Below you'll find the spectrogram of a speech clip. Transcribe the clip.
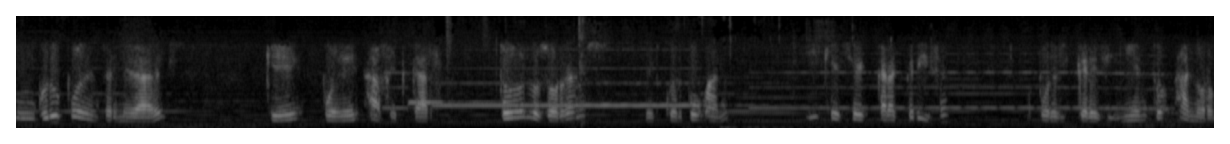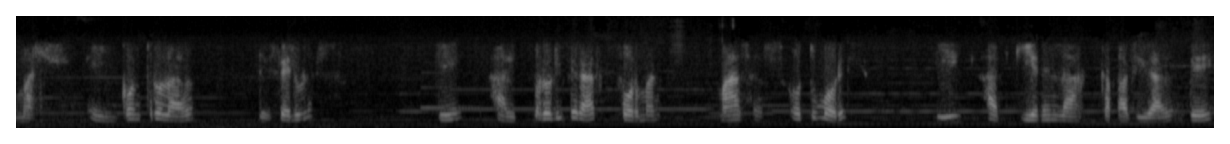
un grupo de enfermedades que puede afectar todos los órganos del cuerpo humano y que se caracteriza por el crecimiento anormal e incontrolado de células que al proliferar forman masas o tumores y adquieren la capacidad de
